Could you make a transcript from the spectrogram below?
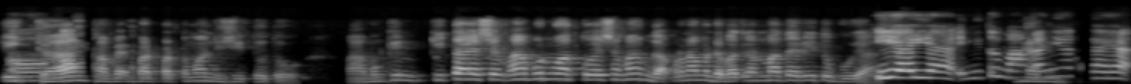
Tiga oh. sampai empat pertemuan di situ tuh. Nah, mungkin kita SMA pun waktu SMA nggak pernah mendapatkan materi itu Bu ya. Iya iya, ini tuh Iya. makanya kayak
